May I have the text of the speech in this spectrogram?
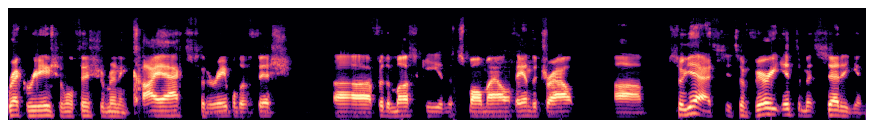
recreational fishermen and kayaks that are able to fish uh, for the muskie and the smallmouth and the trout. Um, so yeah, it's it's a very intimate setting, and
